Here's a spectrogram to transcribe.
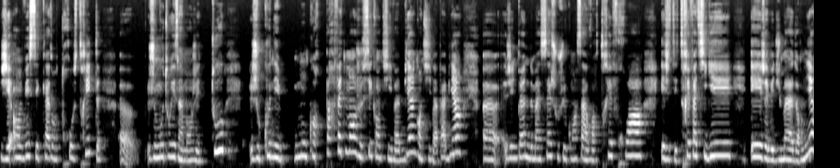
j'ai enlevé ces cadres trop stricts, euh, je m'autorise à manger tout, je connais mon corps parfaitement, je sais quand il va bien, quand il va pas bien. Euh, j'ai une période de ma sèche où je commençais à avoir très froid et j'étais très fatiguée et j'avais du mal à dormir.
